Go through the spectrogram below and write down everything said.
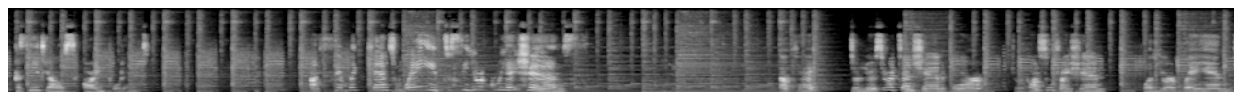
because details are important. I simply can't wait to see your creations. Okay, don't lose your attention or your concentration while you're playing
